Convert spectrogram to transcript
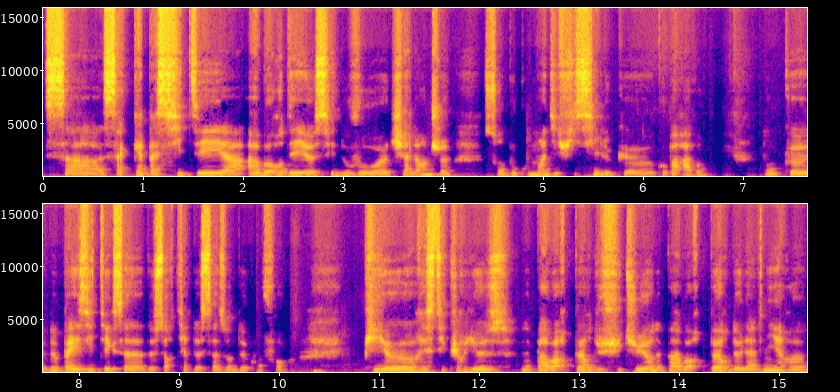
sa, capacité à aborder ces nouveaux challenges sont beaucoup moins difficiles qu'auparavant. Donc, ne pas hésiter de sortir de sa zone de confort. Puis euh, rester curieuse, ne pas avoir peur du futur, ne pas avoir peur de l'avenir.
